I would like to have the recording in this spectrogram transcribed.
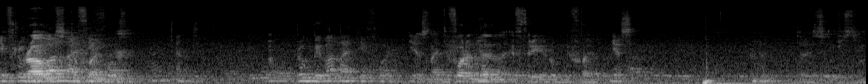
If rook Proud b1, to knight find d4, this. Right? And rook b1, knight d4. Yes, 94 and Yeah. then f3, rook b5. Yes. Mhm. That is interesting.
